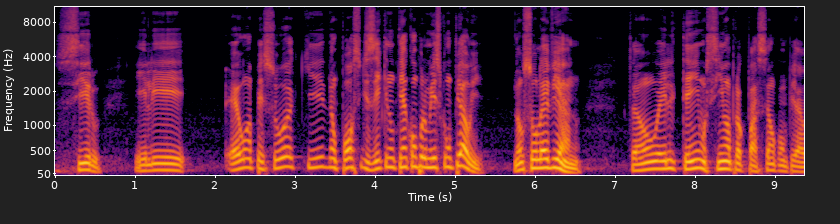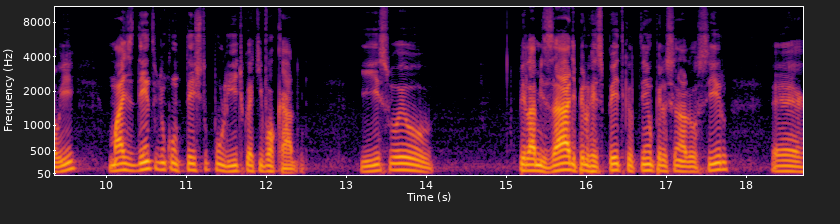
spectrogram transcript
Ciro, ele é uma pessoa que não posso dizer que não tenha compromisso com o Piauí. Não sou leviano. Então, ele tem, sim, uma preocupação com o Piauí, mas dentro de um contexto político equivocado. E isso eu, pela amizade, pelo respeito que eu tenho pelo senador Ciro, eh,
